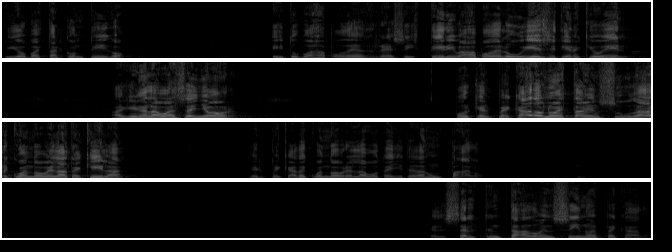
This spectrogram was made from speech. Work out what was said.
Dios va a estar contigo. Y tú vas a poder resistir y vas a poder huir si tienes que huir. ¿Alguien alaba al Señor? Porque el pecado no está en sudar cuando ves la tequila. El pecado es cuando abres la botella y te das un palo. El ser tentado en sí no es pecado.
